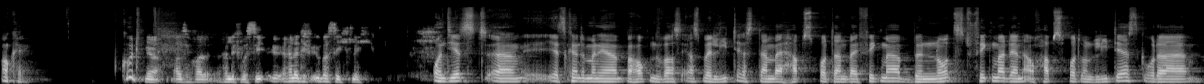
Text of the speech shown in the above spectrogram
okay. Gut. Ja, also relativ, relativ übersichtlich. Und jetzt, äh, jetzt könnte man ja behaupten, du warst erst bei Leaddesk, dann bei HubSpot, dann bei Figma. Benutzt Figma denn auch HubSpot und Leaddesk? Oder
